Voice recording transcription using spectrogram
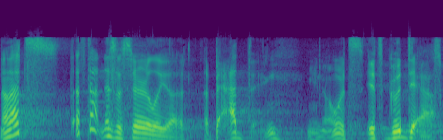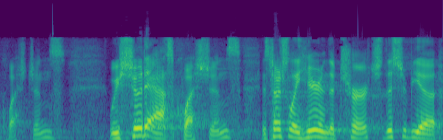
Now that's that's not necessarily a, a bad thing. You know, it's it's good to ask questions. We should ask questions, especially here in the church. This should be a,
